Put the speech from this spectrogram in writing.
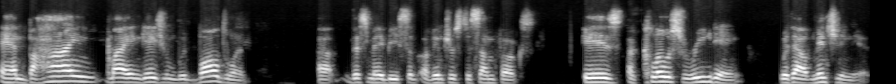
And behind my engagement with Baldwin, uh, this may be some, of interest to some folks, is a close reading without mentioning it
